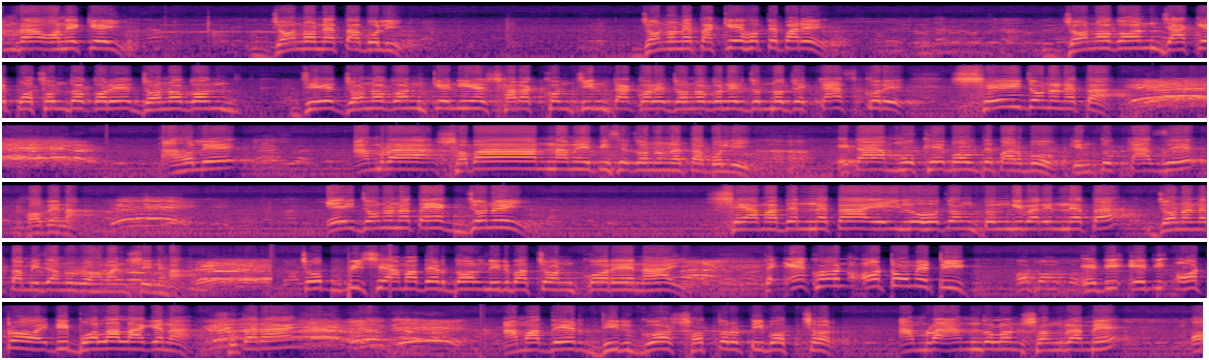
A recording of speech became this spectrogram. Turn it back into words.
আমরা অনেকেই জননেতা বলি। জননেতা কে হতে পারে? জনগণ যাকে পছন্দ করে, জনগণ যে জনগণকে নিয়ে সারাক্ষণ চিন্তা করে, জনগণের জন্য যে কাজ করে, সেই জননেতা। তাহলে আমরা সবার নামে পিছে জননেতা বলি। এটা মুখে বলতে পারব, কিন্তু কাজে হবে না। এই জননেতা একজনেই সে আমাদের নেতা, এই লোহজং টঙ্গিবাড়ির নেতা, জননেতা মিজানুর রহমান সিনহা। চব্বিশে আমাদের দল নির্বাচন করে নাই। এখন অটোমেটিক এটি এটি অটো এটি বলা লাগে না। সুতরাং আমাদের দীর্ঘ সতেরোটি বছর আমরা আন্দোলন সংগ্রামে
